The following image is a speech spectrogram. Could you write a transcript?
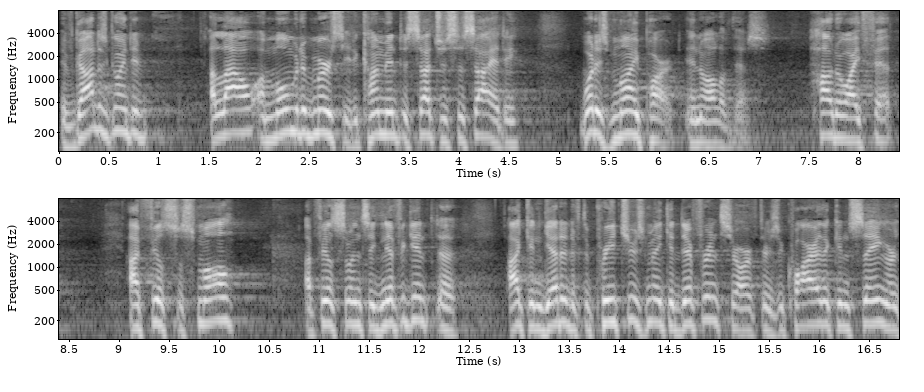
if God is going to allow a moment of mercy to come into such a society, what is my part in all of this? How do I fit? I feel so small. I feel so insignificant. Uh, I can get it if the preachers make a difference or if there's a choir that can sing or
